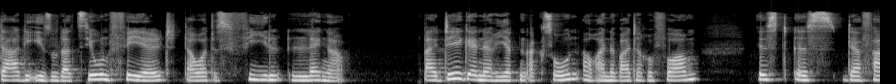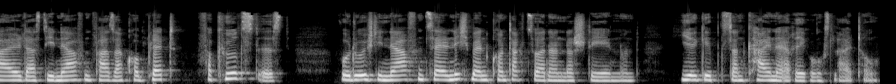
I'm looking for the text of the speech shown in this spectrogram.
da die Isolation fehlt, dauert es viel länger. Bei degenerierten Axonen, auch eine weitere Form, ist es der Fall, dass die Nervenfaser komplett verkürzt ist, wodurch die Nervenzellen nicht mehr in Kontakt zueinander stehen und hier gibt es dann keine Erregungsleitung.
